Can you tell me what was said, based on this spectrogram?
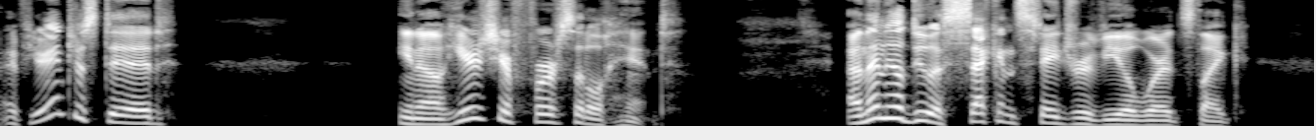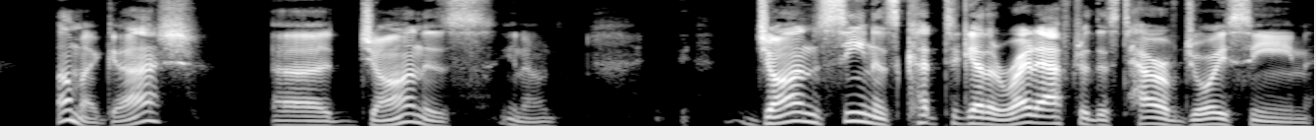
if you're interested, you know, here's your first little hint. And then he'll do a second stage reveal where it's like, oh my gosh, uh, Jon is, you know, Jon's scene is cut together right after this Tower of Joy scene.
